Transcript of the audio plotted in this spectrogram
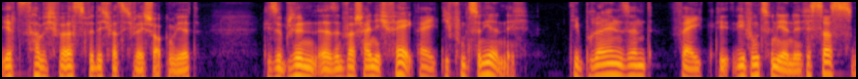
jetzt habe ich was für dich, was dich vielleicht schocken wird. Diese Brillen äh, sind wahrscheinlich fake. Fake. Die funktionieren nicht. Die Brillen sind fake. Die, die funktionieren nicht. Ist das,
